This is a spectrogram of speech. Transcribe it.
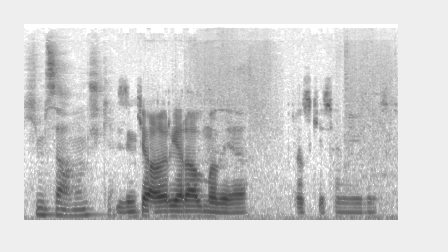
Kimse almamış ki. Bizimki ağır yara almadı ya. Biraz kesemeyebiliriz.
